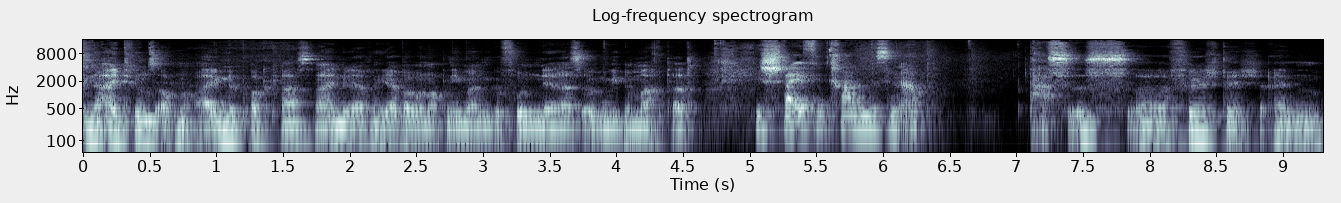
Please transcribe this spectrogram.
in iTunes auch noch eigene Podcasts reinwerfen. Ich habe aber noch niemanden gefunden, der das irgendwie gemacht hat. Wir schweifen gerade ein bisschen ab. Das ist, äh, fürchte ich, eine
